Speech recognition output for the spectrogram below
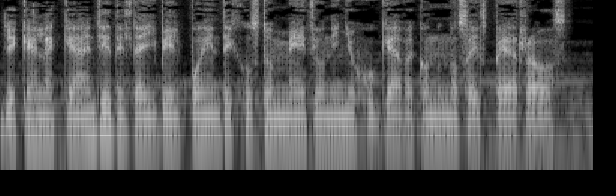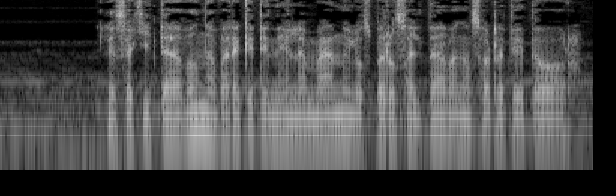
Llegué a la calle del ahí vi el puente y justo en medio un niño jugaba con unos seis perros. Les agitaba una vara que tenía en la mano y los perros saltaban a su alrededor.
